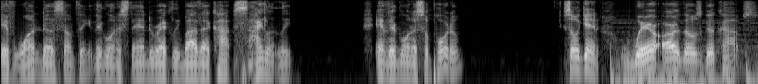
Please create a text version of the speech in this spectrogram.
If one does something, they're going to stand directly by that cop silently and they're going to support them. So again, where are those good cops?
